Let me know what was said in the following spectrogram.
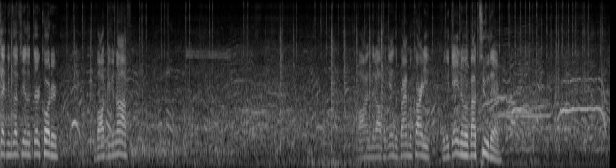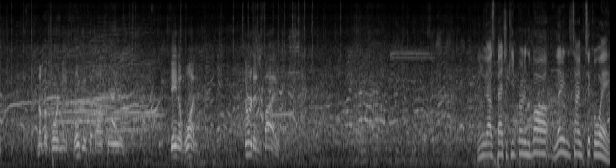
Seconds left here in the third quarter. Ball given off. Ball handed off again to Brian McCarty with a gain of about two there. Number four, Nick Hogan, the ball carrier. Gain of one. Third and five. The guys Patrick keep running the ball, letting the time tick away.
